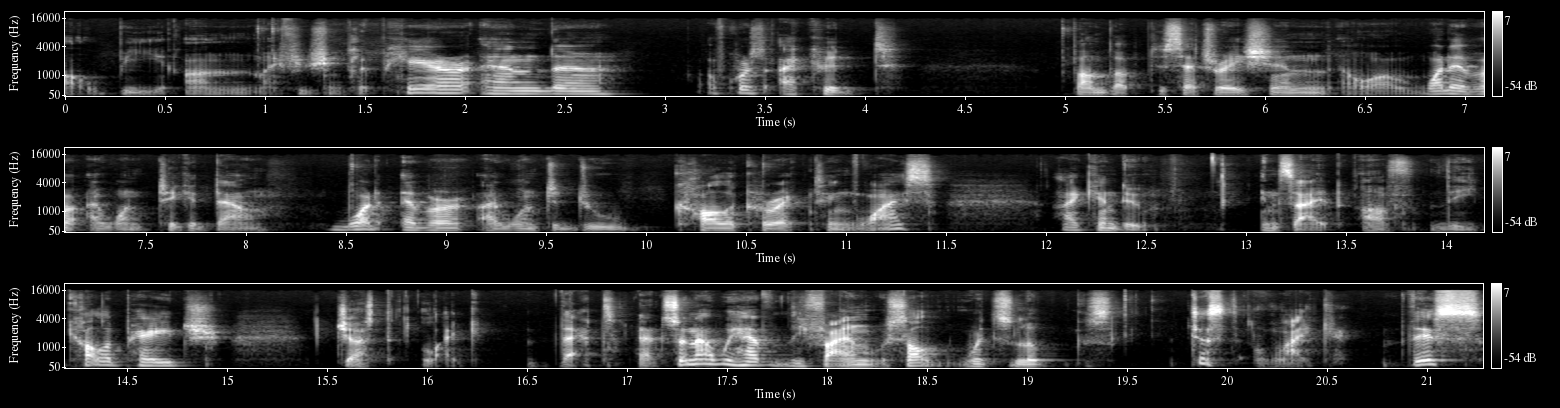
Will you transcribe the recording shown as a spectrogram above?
I'll be on my Fusion clip here. And uh, of course, I could bump up the saturation or whatever I want, take it down. Whatever I want to do color correcting wise, I can do inside of the color page, just like that. So now we have the final result, which looks just like this.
